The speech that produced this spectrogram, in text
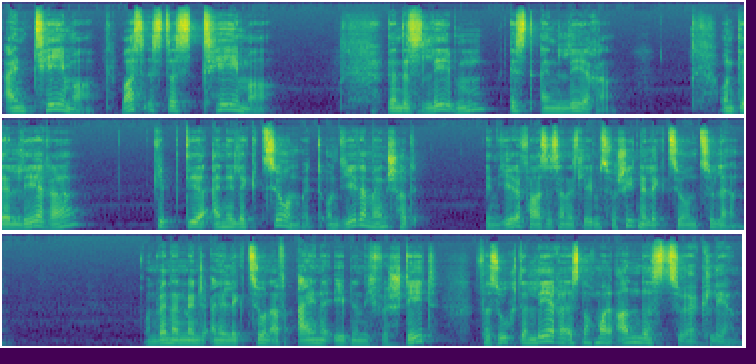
Ein Thema. Was ist das Thema? Denn das Leben ist ein Lehrer. Und der Lehrer gibt dir eine Lektion mit. Und jeder Mensch hat in jeder Phase seines Lebens verschiedene Lektionen zu lernen. Und wenn ein Mensch eine Lektion auf einer Ebene nicht versteht, versucht der Lehrer es nochmal anders zu erklären.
